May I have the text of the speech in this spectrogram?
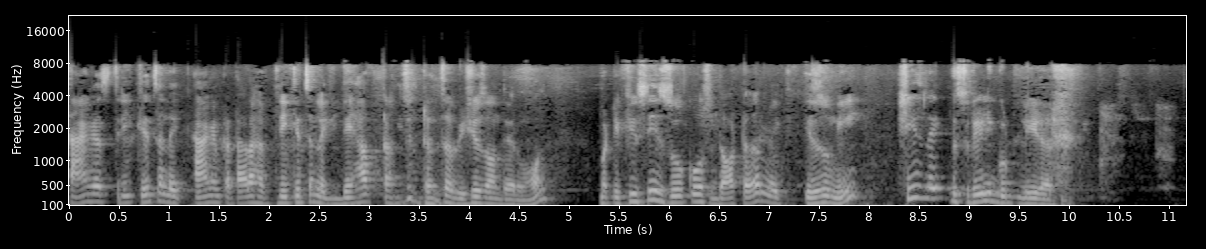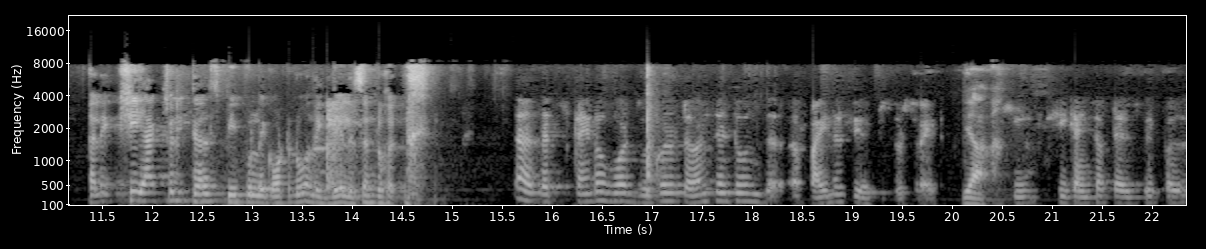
Aang has three kids and like Aang and Katara have three kids and like they have tons and tons of issues on their own. But if you see Zuko's daughter, like Izumi, she's like this really good leader. Like she actually tells people like what to do and like they listen to her. yeah, that's kind of what Zuko turns into in the uh, final few episodes, right? yeah. He he kind of tells people,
